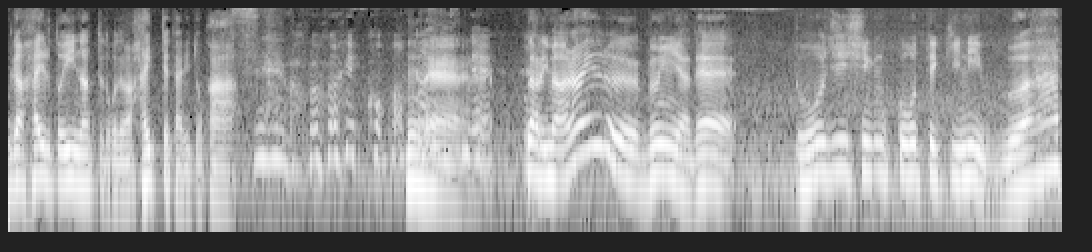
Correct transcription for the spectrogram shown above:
が入るといいなってところでは入ってたりとか。すごい。細かいですね、ね、だから今あらゆる分野で同時進行的にうわーっ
